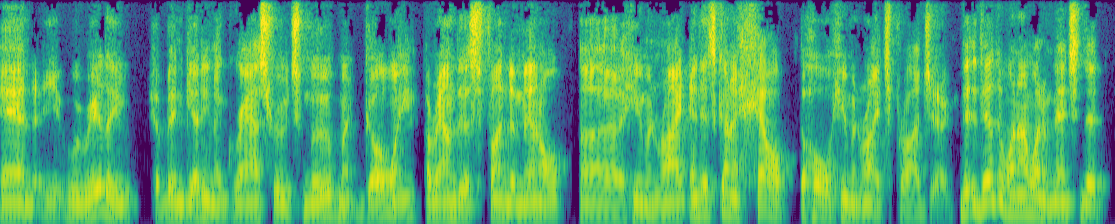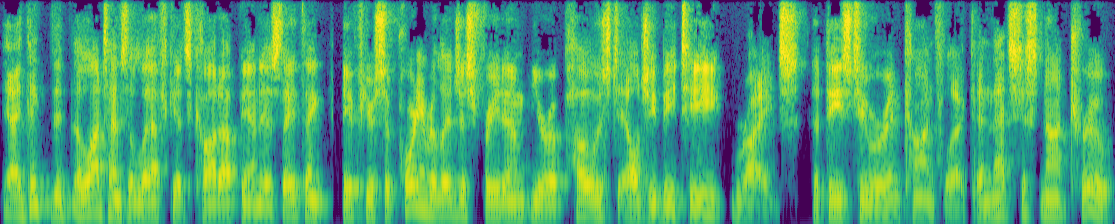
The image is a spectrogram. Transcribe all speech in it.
and we really have been getting a grassroots movement going around this fundamental uh, human right, and it's going to help the whole human rights project. The, the, other one I want to mention that I think that a lot of times the left gets caught up in is they think if you're supporting religious freedom, you're opposed to LGBT rights. That these two are in conflict, and that's just not true.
